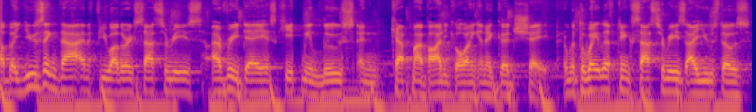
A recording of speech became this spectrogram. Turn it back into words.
uh, but using that and a few other accessories every day has kept me loose and kept my body going in a good shape. And with the weightlifting accessories, I use those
